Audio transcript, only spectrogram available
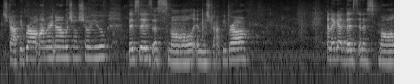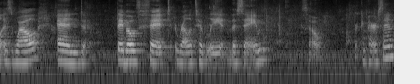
strappy bra on right now, which I'll show you. This is a small in the strappy bra. And I get this in a small as well. And they both fit relatively the same. So for comparison.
